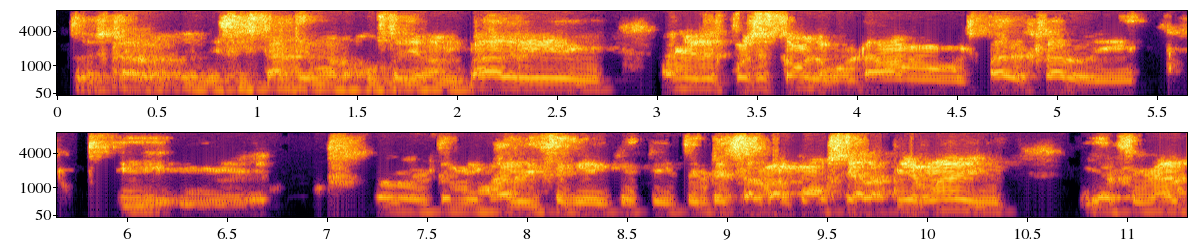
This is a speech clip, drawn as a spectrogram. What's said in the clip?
Entonces, claro, en ese instante, bueno, justo llega mi padre, años después esto me lo contaban mis padres, claro, y, mi madre dice que, que, intente salvar como sea la pierna y, y al final,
